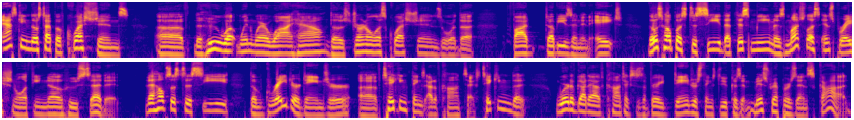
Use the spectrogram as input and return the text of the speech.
asking those type of questions of the who, what, when, where, why, how, those journalist questions or the five W's and an H, those help us to see that this meme is much less inspirational if you know who said it. That helps us to see the greater danger of taking things out of context, taking the word of God out of context is a very dangerous thing to do because it misrepresents God.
